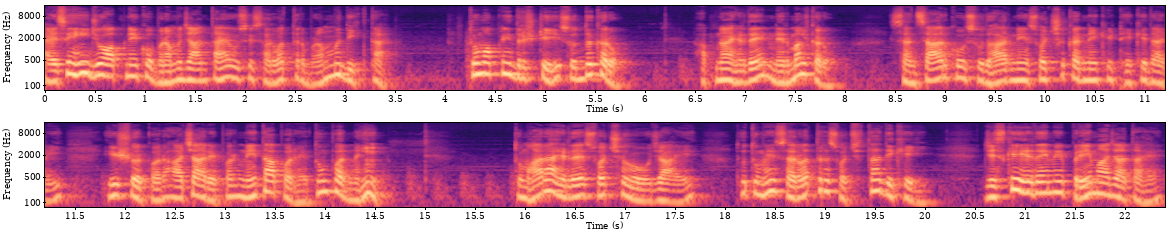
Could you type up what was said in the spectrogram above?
ऐसे ही जो अपने को ब्रह्म जानता है, उसे सर्वत्र ब्रह्म दिखता है। तुम अपनी दृष्टि शुद्ध करो। अपना हृदय निर्मल करो। संसार को सुधारने, स्वच्छ करने की ठेकेदारी ईश्वर पर, आचार्य पर, नेता पर है, तुम पर नहीं। तुम्हारा हृदय स्वच्छ हो जाए तो तुम्हें सर्वत्र स्वच्छता दिखेगी। जिसके हृदय में प्रेम आ जाता है,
